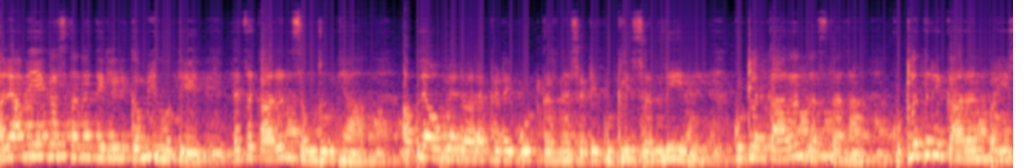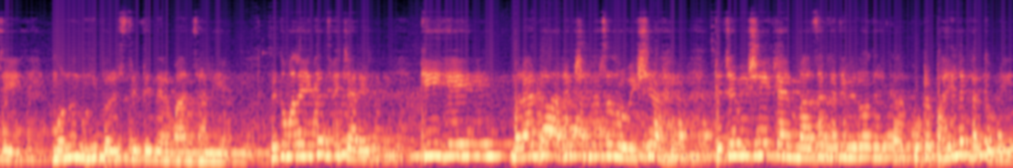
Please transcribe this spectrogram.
आणि आम्ही एक असताना ती लीड कमी होते. याचं कारण समजून घ्या. आपल्या उमेदवाराकडे वोट करण्यासाठी कुठली संधी नाही. कुठलं कारण नसताना कुठलं तरी कारण पाहिजे म्हणून ही परिस्थिती निर्माण झाली आहे. मी तुम्हाला एकच विचारेन की हे मराठा आरक्षणाचा जो विषय आहे त्याच्याविषयी काय माझा कधी विरोध आहे का? कुठे पाहिलं का तुम्ही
